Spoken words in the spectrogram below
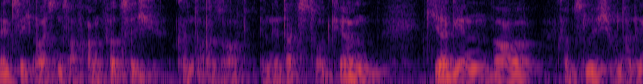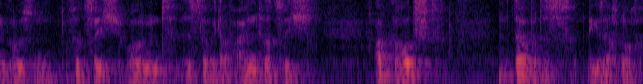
hält sich meistens auf Rang 40, könnte also oft in den DAX zurückkehren. Kiagen war kürzlich unter den Größen 40 und ist dann wieder auf 41 abgerutscht. Da wird es, wie gesagt, noch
